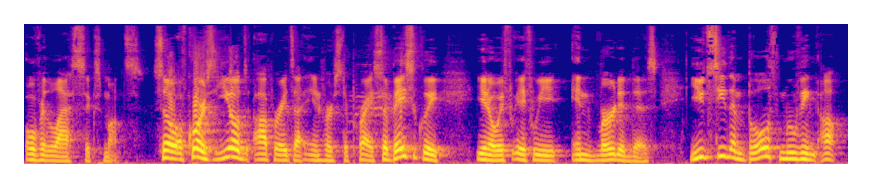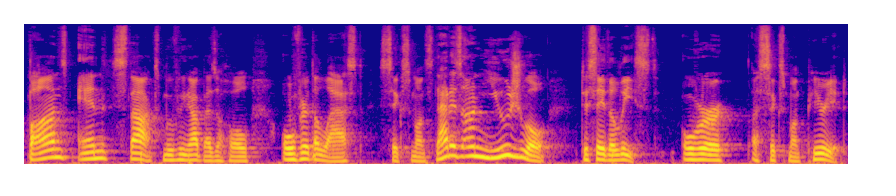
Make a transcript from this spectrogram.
over the last six months. So of course, yield operates at inverse to price. So basically, you know, if, if we inverted this, you'd see them both moving up, bonds and stocks moving up as a whole over the last six months. That is unusual to say the least over a six month period.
